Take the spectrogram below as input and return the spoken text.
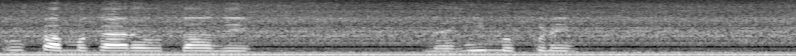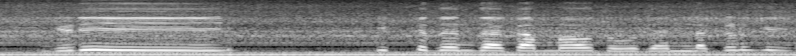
ਉਹ ਕੰਮਕਾਰ ਉਦਾਂ ਦੇ ਨਹੀਂ ਮੁੱਕਣੇ। ਜਿਹੜੇ ਇੱਕ ਦਿਨ ਦਾ ਕੰਮ ਆ, ਉਹ ਦੋ ਦਿਨ ਲੱਗਣਗੇ।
